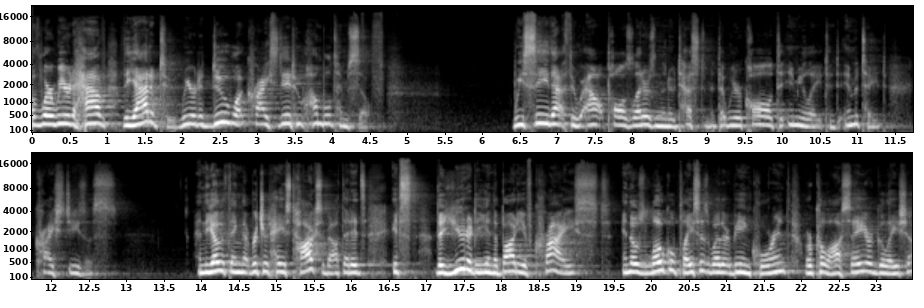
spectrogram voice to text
of where we are to have the attitude. We are to do what Christ did, who humbled himself. We see that throughout Paul's letters in the New Testament that we are called to emulate and to imitate Christ Jesus. And the other thing that Richard Hays talks about that it's it's the unity in the body of Christ in those local places, whether it be in Corinth or Colossae or Galatia,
